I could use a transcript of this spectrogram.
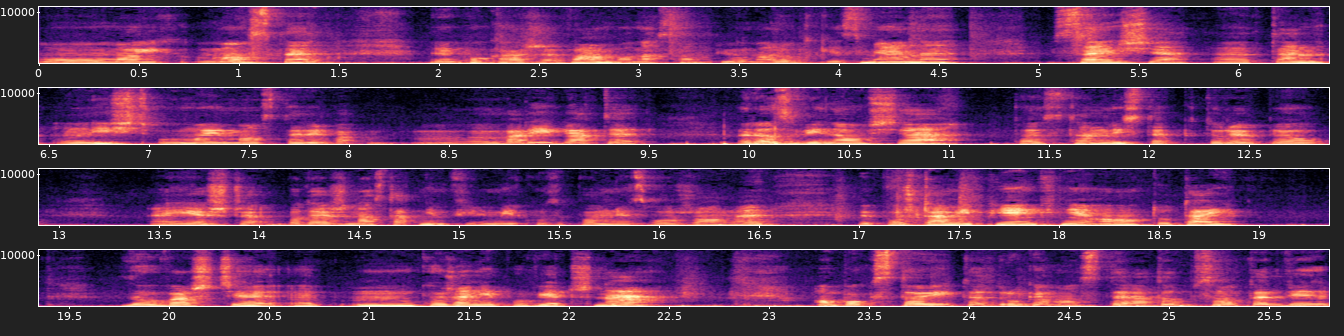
u moich monster. E, pokażę Wam, bo nastąpiły malutkie zmiany. W sensie e, ten liść u mojej monstery variegaty rozwinął się. To jest ten listek, który był e, jeszcze bodajże na ostatnim filmiku zupełnie złożony. Wypuszcza mi pięknie, o tutaj zauważcie, korzenie powietrzne. Obok stoi ta druga monstera, to są te dwie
